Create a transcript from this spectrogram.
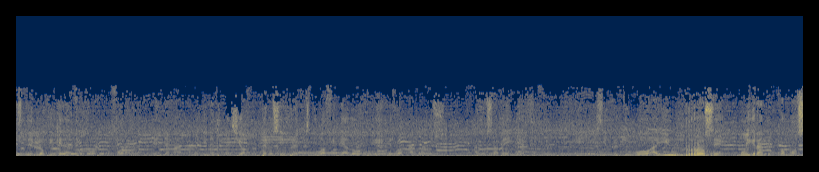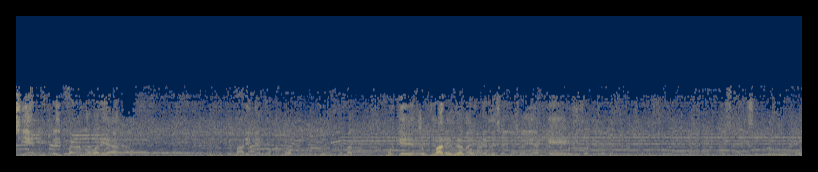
este, lo que queda de Thor, como quieren llamar, no tiene afiliación, pero siempre estuvo afiliado eh, Thor a los, a los Avengers. Eh, siempre tuvo ahí un roce muy grande, como siempre, y para no variar, con de Mariner, con amor, quieran llamar. Porque decía- ¿no? Mariner decía yo soy aquel, y Thor decía ahí siempre hubo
